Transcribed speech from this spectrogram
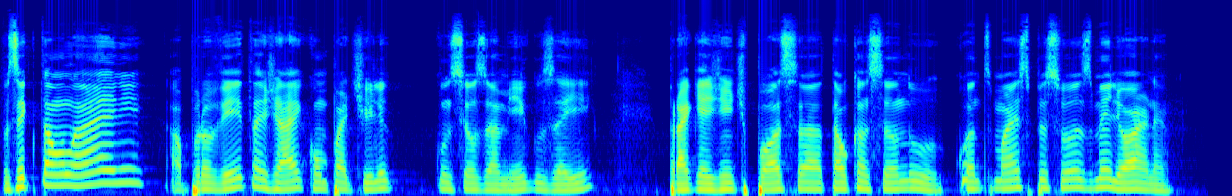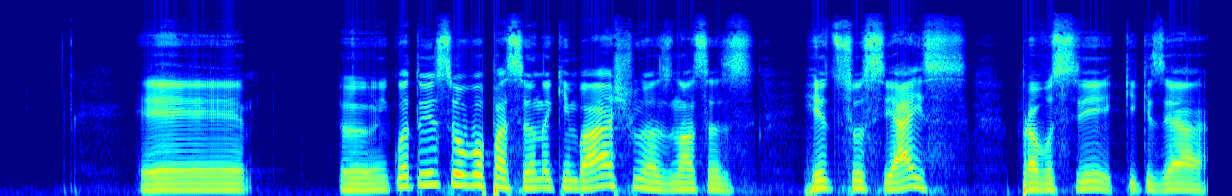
Você que está online, aproveita já e compartilha com seus amigos aí, para que a gente possa estar tá alcançando quanto mais pessoas melhor, né? É, enquanto isso, eu vou passando aqui embaixo as nossas redes sociais para você que quiser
